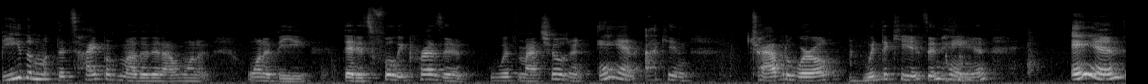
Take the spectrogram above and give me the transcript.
be the, the type of mother that I want to want to be that is fully present with my children and I can travel the world mm-hmm. with the kids in hand and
